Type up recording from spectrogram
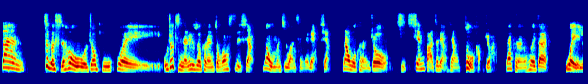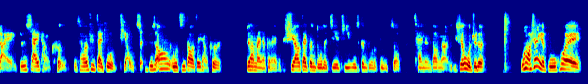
但这个时候我就不会，我就只能，例如说，可能总共四项，那我们只完成了两项，那我可能就只先把这两项做好就好。那可能会在未来，就是下一堂课，我才会去再做调整。就是哦，我知道这堂课对他们来讲，可能需要再更多的阶梯，或是更多的步骤才能到那里。所以我觉得。我好像也不会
